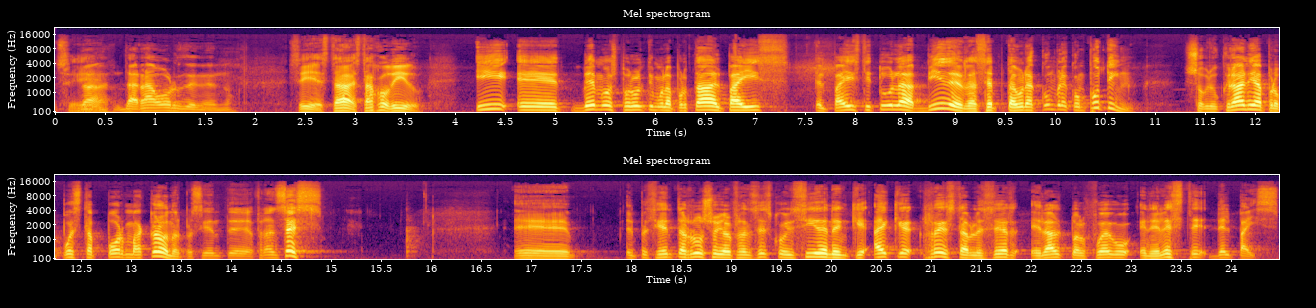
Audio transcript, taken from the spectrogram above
Sí. da- dará órdenes, ¿no? Sí, está, está jodido. Y eh, vemos por último la portada del país. El país titula Biden acepta una cumbre con Putin sobre Ucrania propuesta por Macron, el presidente francés. Eh, el presidente ruso y el francés coinciden en que hay que restablecer el alto al fuego en el este del país.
